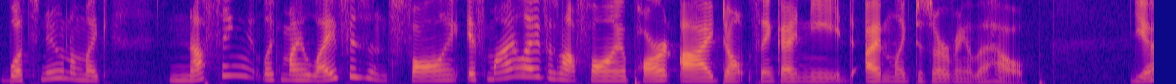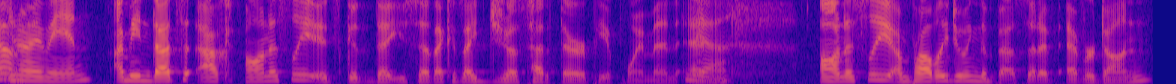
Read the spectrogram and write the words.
what's new? And I'm like, nothing. Like my life isn't falling. If my life is not falling apart, I don't think I need. I'm like deserving of the help. yeah. You know what I mean? I mean, that's honestly, it's good that you said that because I just had a therapy appointment, and Yeah. honestly, I'm probably doing the best that I've ever done.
